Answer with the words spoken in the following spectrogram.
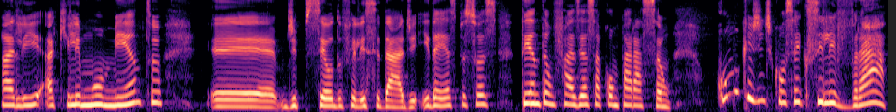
ali aquele momento é, de pseudo-felicidade. E daí as pessoas tentam fazer essa comparação como que a gente consegue se livrar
